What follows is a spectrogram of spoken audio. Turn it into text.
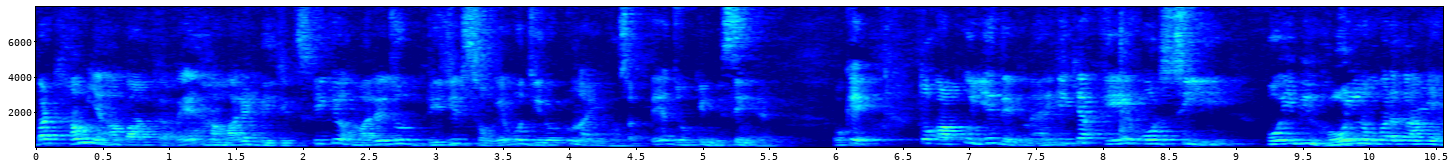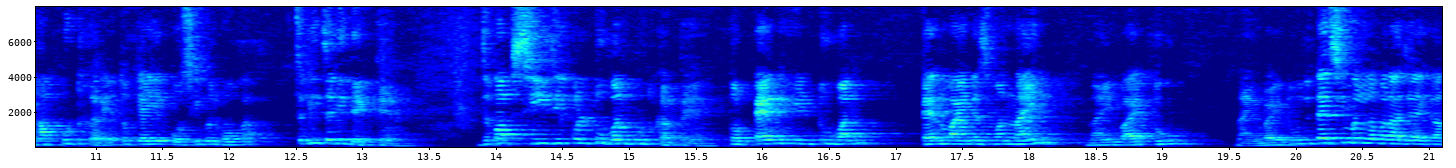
बट हम यहाँ बात कर रहे हैं हमारे डिजिट्स की कि हमारे जो डिजिट्स होंगे, वो ज़ीरो टू नाइन हो सकते हैं, जो कि मिसिंग है। ओके तो आपको ये देखना है कि क्या ए और सी कोई भी होल नंबर अगर हम यहाँ पुट करें तो क्या ये पॉसिबल होगा? चलिए चलिए देखते हैं। जब आप c is equal to one put करते हैं तो ten into one ten minus one nine nine by two, nine by two decimal number आ जाएगा।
